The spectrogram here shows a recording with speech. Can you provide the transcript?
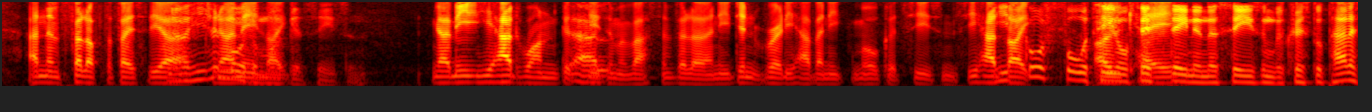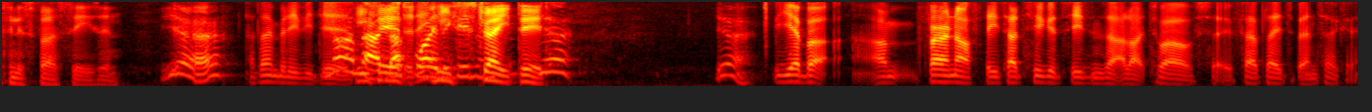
and then fell off the face of the earth. No, do he you had know what more I mean? than one Like, good season. I mean, he had one good Yeah. season with Aston Villa, and he didn't really have any more good seasons. He had He like, scored 14 or 15 in a season with Crystal Palace in his first season. Yeah, I don't believe he did. no, He no, did. that's why He they gave straight did. Yeah, yeah. Yeah, but um, fair enough. He's had two good seasons out of like twelve, so fair play to Benteke.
